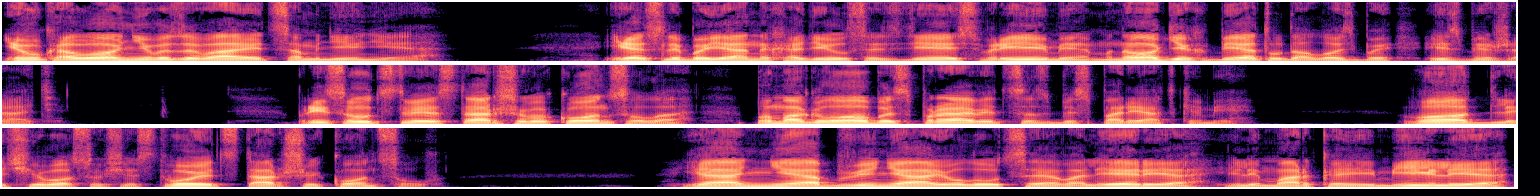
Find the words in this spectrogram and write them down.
ни у кого не вызывает сомнения. Если бы я находился здесь, в Риме, многих бед удалось бы избежать. Присутствие старшего консула помогло бы справиться с беспорядками. Вот для чего существует старший консул. Я не обвиняю Луция Валерия или Марка Эмилия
